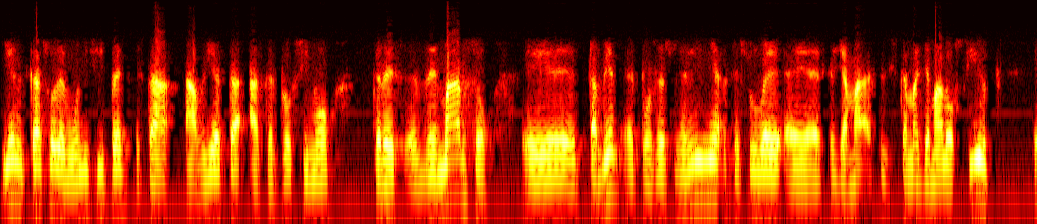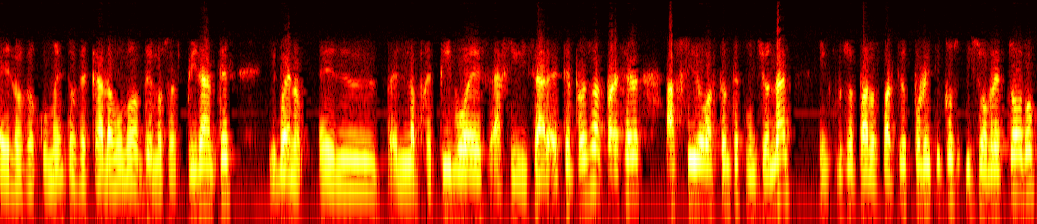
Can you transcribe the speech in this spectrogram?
y en el caso de municipios está abierta hasta el próximo 3 de marzo. Eh, también el proceso es en línea, se sube eh, este, llama, este sistema llamado CIRC, eh, los documentos de cada uno de los aspirantes y bueno, el, el objetivo es agilizar este proceso. Al parecer ha sido bastante funcional, incluso para los partidos políticos y sobre todo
